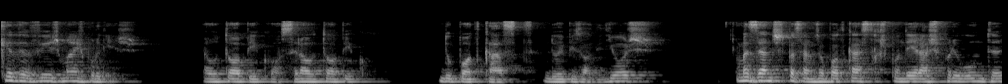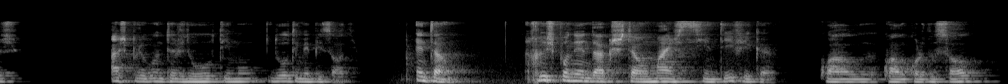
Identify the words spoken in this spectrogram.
cada vez mais burguês. É o tópico, ou será o tópico, do podcast do episódio de hoje mas antes de passarmos ao podcast, responder às perguntas, às perguntas do último, do último episódio. Então, respondendo à questão mais científica, qual, qual a cor do Sol?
